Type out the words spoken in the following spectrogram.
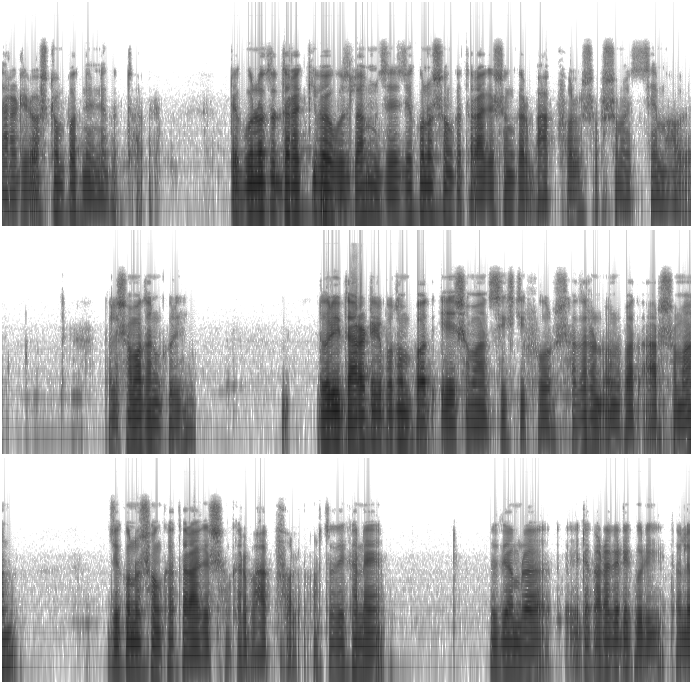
ধারাটির অষ্টম পদ নির্ণয় করতে হবে। এটা গুণোত্তর ধারা কীভাবে বুঝলাম? যে যে কোনো সংখ্যা তার আগের সংখ্যার ভাগফল সবসময় সেম হবে। তাহলে সমাধান করি। ধরি ধারাটির প্রথম পদ এ সমান সিক্সটি ফোর সাধারণ অনুপাত আর সমান যে কোনো সংখ্যা তার আগের সংখ্যার ভাগফল। অর্থাৎ এখানে যদি আমরা এটা কাটাকাটি করি, তাহলে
